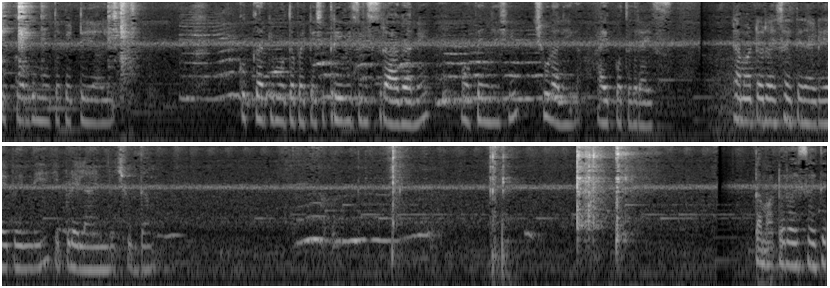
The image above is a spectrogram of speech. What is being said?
కుక్కర్కి మూత పెట్టేయాలి. కుక్కర్కి మూత పెట్టేసి త్రీ విజిల్స్ రాగానే ఓపెన్ చేసి చూడాలి ఇక అయిపోతుంది రైస్. టమాటో రైస్ అయితే రెడీ అయిపోయింది. ఇప్పుడు ఎలా అయిందో చూద్దాం. టమాటో రైస్ అయితే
